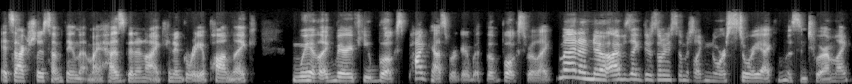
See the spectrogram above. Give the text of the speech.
It's actually something that my husband and I can agree upon. Like, we have like very few books. Podcasts we're good with, but books we're like, I don't know. I was like, there's only so much like Norse story I can listen to. I'm like,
